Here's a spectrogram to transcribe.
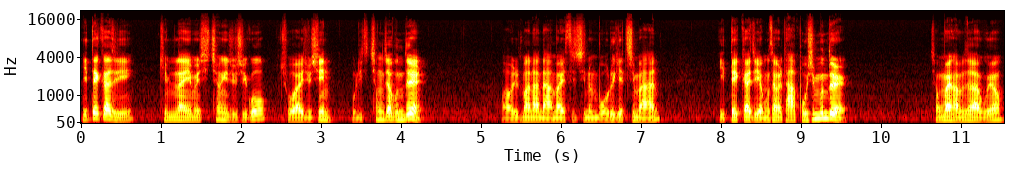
이때까지 김라임을 시청해주시고 좋아해주신 우리 시청자분들 얼마나 남아 있을지는 모르겠지만 이때까지 영상을 다 보신 분들 정말 감사하고요.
